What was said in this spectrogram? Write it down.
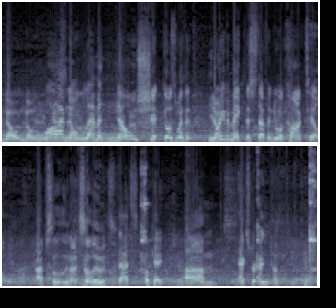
no no lime, no lemon, no shit goes with it. You don't even make this stuff into a cocktail. Absolutely not. Salute. That's okay. Um, extra. And, uh,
